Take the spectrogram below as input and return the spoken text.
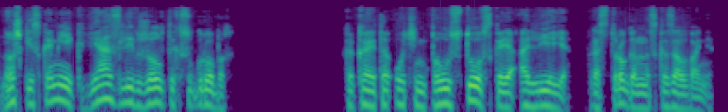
Ножки скамеек вязли в желтых сугробах. — Какая-то очень паустовская аллея, — растроганно сказал Ваня.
